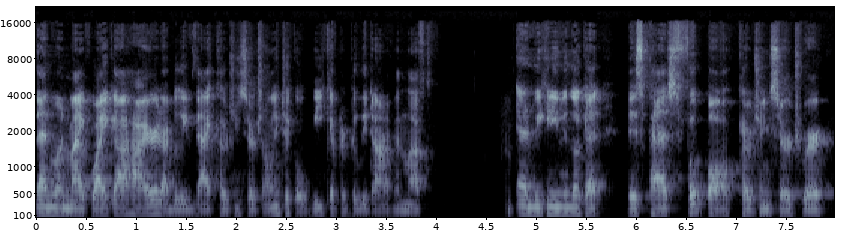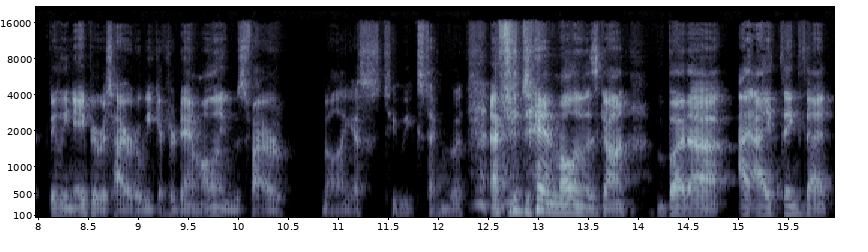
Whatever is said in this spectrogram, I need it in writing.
than when Mike White got hired. I believe that coaching search only took a week after Billy Donovan left. And we can even look at this past football coaching search where Billy Napier was hired a week after Dan Mullen was fired well, I guess two weeks technically after Dan Mullen was gone. But uh, I, I, think that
